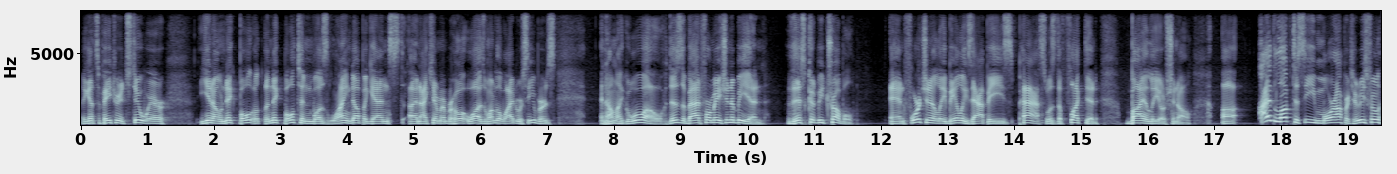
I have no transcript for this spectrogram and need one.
against the Patriots too, where you know Nick Bol- uh, Nick Bolton was lined up against, and I can't remember who it was, one of the wide receivers, and I'm like, "Whoa, this is a bad formation to be in. This could be trouble." And fortunately, Bailey Zappe's pass was deflected by Leo Chenal. Uh, I'd love to see more opportunities for.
